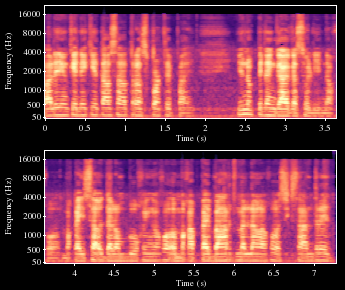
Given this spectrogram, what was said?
Bali yung kinikita ko sa Transportify, yun ang pinanggagasolina ko. Makaisa o dalang booking ako o maka 500 man lang ako, 600.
